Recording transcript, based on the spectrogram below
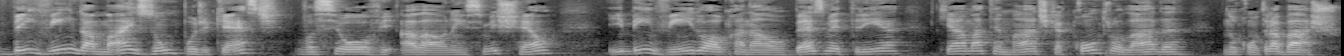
Bem-vindo a mais um podcast. Você ouve a Laurence Michel e bem-vindo ao canal Besmetria, que é a matemática controlada no contrabaixo.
